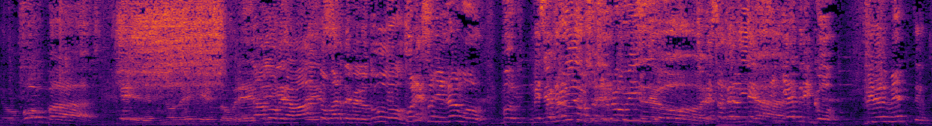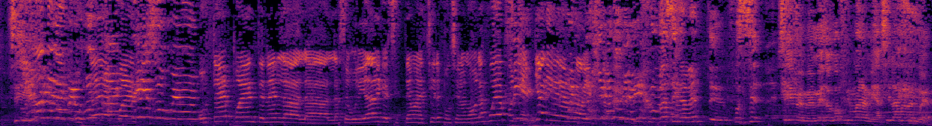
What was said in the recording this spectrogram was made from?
¡No, compas! Eres no dejes sobre Estamos grabando, par de pelotudos. Por eso llegamos. Por- Me sacaron ¡Bienvenidos a este nuevo video! Me sacaron día. psiquiátrico. Finalmente. Sí, Ustedes pueden, weón. ustedes pueden tener la, la, la seguridad de que el sistema de Chile funciona como las huevas porque ya liberaron la vista. Básicamente. funciona- sí me, me, me tocó firmar a mí, así la van a wea.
